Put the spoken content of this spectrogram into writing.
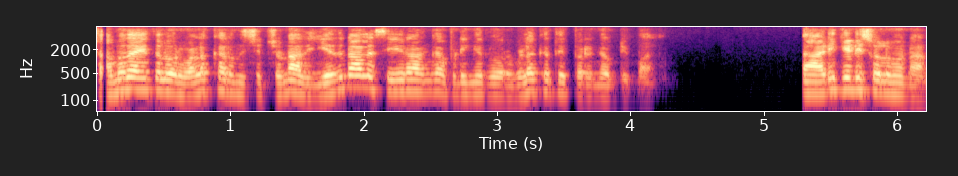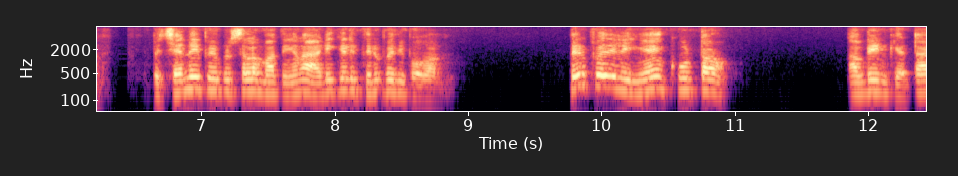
சமுதாயத்துல ஒரு வழக்கம் இருந்துச்சுன்னு சொன்னா அது எதனால செய்யறாங்க அப்படிங்கிற ஒரு விளக்கத்தை பெறுங்க அப்படிம்பாங்க. நான் அடிக்கடி சொல்லுவேன் நான். இப்ப சென்னை பீப்புள்ஸ் எல்லாம் பாத்தீங்கன்னா அடிக்கடி திருப்பதி போவாங்க. திருப்பதியில ஏன் கூட்டம் அப்படின்னு கேட்டா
